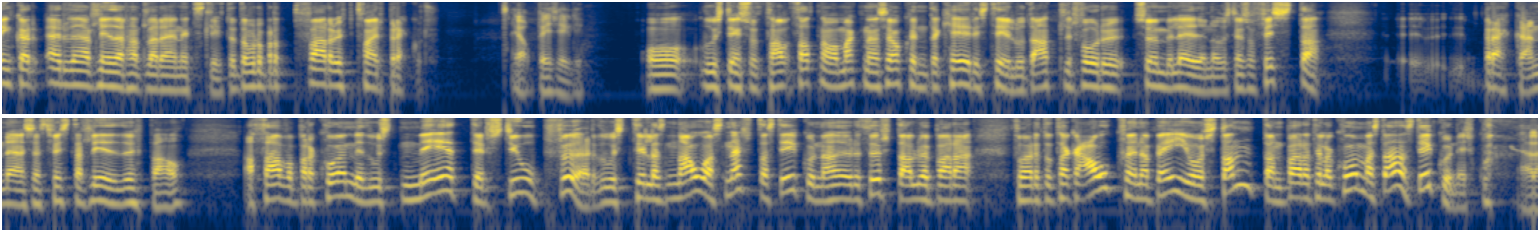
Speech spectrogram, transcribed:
engar erfiðar hliðarhallar eða neitt slíkt, þetta voru bara að fara upp tvær brekkur. Já, basically. Og þú veist eins og þá- þarna var magnað að sjá hvernig þetta keirist til og allir fóru sömu leiðina, þú veist eins og fyrsta brekkan eða semst fyrsta hliðið upp á að það var bara komið, þú veist, meter stjúp för, þú veist, til að ná að snerta stikuna það eru þurft alveg bara, þú er að taka ákveðna beigju og standan bara til að komast að stikunni, sko. Já,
